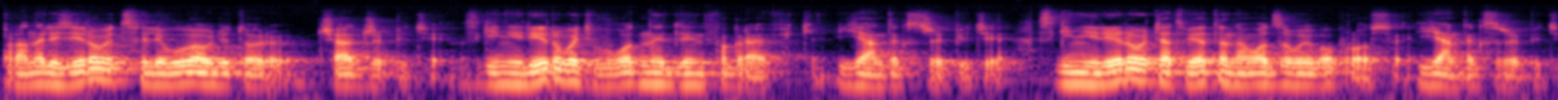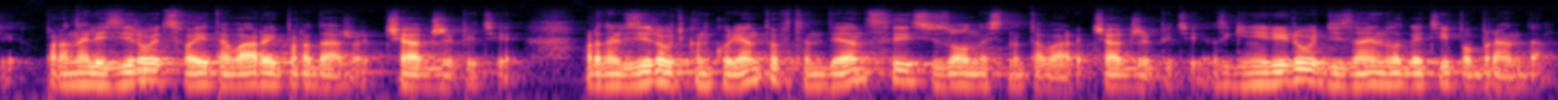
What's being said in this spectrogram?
проанализировать целевую аудиторию, чат GPT, сгенерировать вводные для инфографики, Яндекс GPT, сгенерировать ответы на отзывы и вопросы, Яндекс GPT, проанализировать свои товары и продажи, чат GPT, проанализировать конкурентов, тенденции, сезонность на товары, чат GPT, сгенерировать дизайн логотипа бренда.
